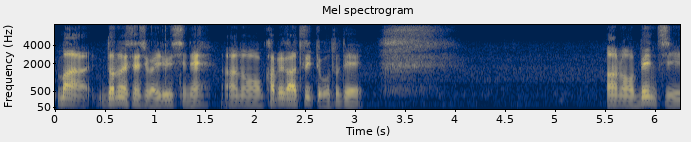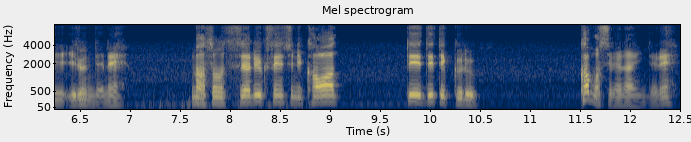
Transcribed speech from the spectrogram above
まあ、どのような選手がいるしね、あの、壁が厚いってことで、あの、ベンチいるんでね。まあ、その土屋龍空選手に代わって出てくるかもしれないんでね。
